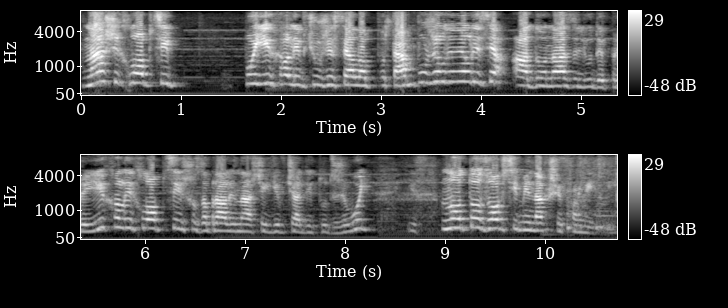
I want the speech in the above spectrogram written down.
Наші хлопці поїхали в чужі села, там поженилися, а до нас люди приїхали, хлопці, що забрали наших дівчат і тут живуть. Ну то зовсім інакші фамілії.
